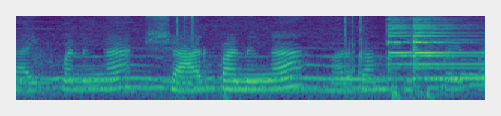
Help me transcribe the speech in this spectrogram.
லைக் பண்ணுங்க ஷேர் பண்ணுங்க. மறக்காம சப்ஸ்கிரைப் பண்ணுங்க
